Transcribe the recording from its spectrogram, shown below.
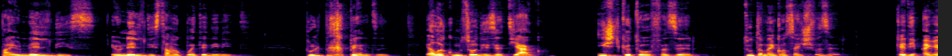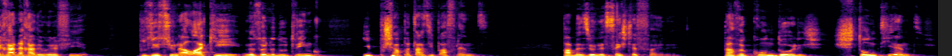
Pá, eu nem lhe disse, eu nem lhe disse estava com uma tendinite. Porque de repente ela começou a dizer: Tiago, isto que eu estou a fazer, tu também consegues fazer. Que é tipo agarrar na radiografia, posicioná-la aqui na zona do trinco e puxar para trás e para a frente. Pá, mas eu na sexta-feira estava com dores estonteantes.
